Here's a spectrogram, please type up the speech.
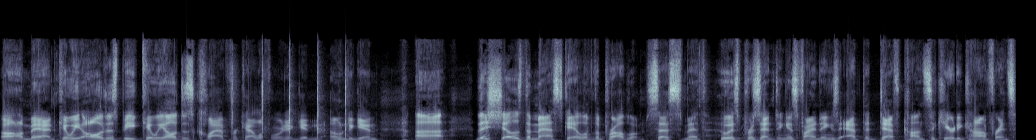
Oh man, can we all just be? Can we all just clap for California getting owned again? Uh, this shows the mass scale of the problem, says Smith, who is presenting his findings at the DEF CON security conference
